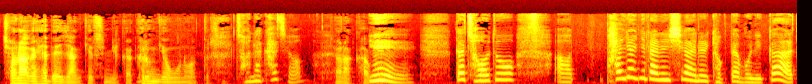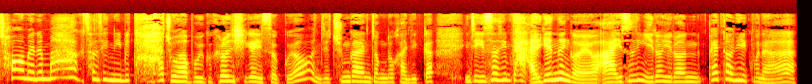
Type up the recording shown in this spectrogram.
음. 전화가 해야 되지 않겠습니까? 그런 경우는 어떻습니까? 전학하죠. 전학하고. 예. 그러니까 저도 어 8년이라는 시간을 겪다 보니까 처음에는 막 선생님이 다 좋아 보이고 그런 시기가 있었고요. 이제 중간 정도 가니까 이제 이 선생님 다 알겠는 거예요. 아, 이 선생님 이런 이런 패턴이 있구나.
